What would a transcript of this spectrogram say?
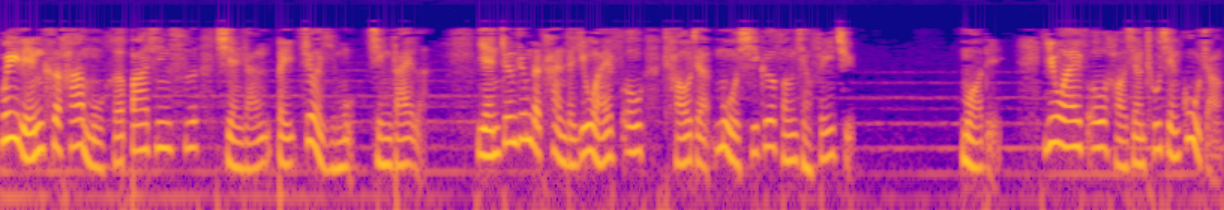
威廉克哈姆和巴金斯显然被这一幕惊呆了，眼睁睁的看着 UFO 朝着墨西哥方向飞去。莫迪，UFO 好像出现故障，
